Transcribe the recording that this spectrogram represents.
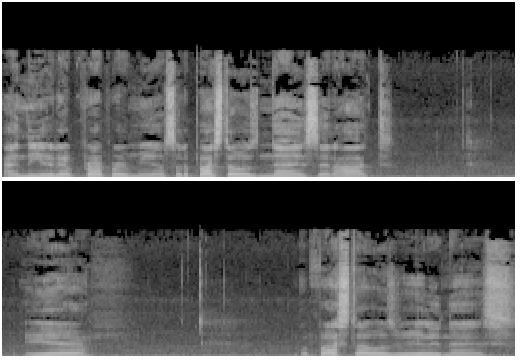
I needed a proper meal. So the pasta was nice and hot. Yeah. The pasta was really nice.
